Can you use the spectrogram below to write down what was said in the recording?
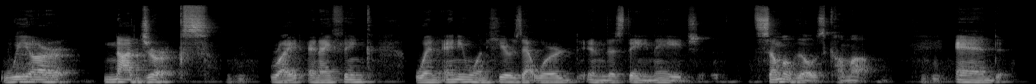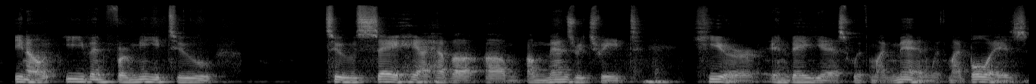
we are not jerks, right? And I think when anyone hears that word in this day and age, some of those come up. Mm-hmm. And you know, even for me to to say, "Hey, I have a um, a men's retreat here in Vegas with my men, with my boys,"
